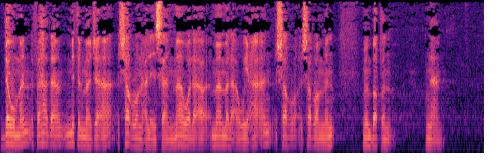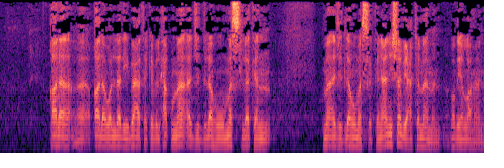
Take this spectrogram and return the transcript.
دوما فهذا مثل ما جاء شر على الإنسان ما ولا ما ملأ وعاء شر شرا من من بطن. نعم. قال قال والذي بعثك بالحق ما أجد له مسلكا. ما أجد له مسلكا يعني شبع تماما رضي الله عنه.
